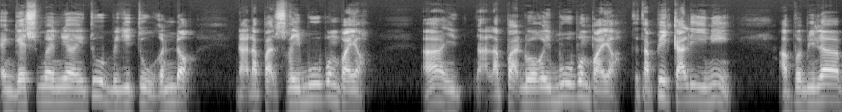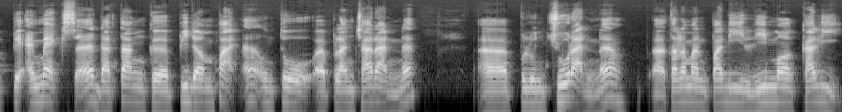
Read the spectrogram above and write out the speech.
engagementnya itu begitu rendah. Nak dapat seribu pun payah. Ah, i- nak dapat dua ribu pun payah. Tetapi kali ini, apabila PMX eh, datang ke PIDA 4 eh, untuk uh, pelancaran eh, uh, peluncuran uh, uh, tanaman padi lima kali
